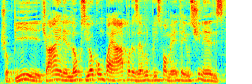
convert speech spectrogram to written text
Shopee, China, ele não conseguiu acompanhar, por exemplo, principalmente aí os chineses.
